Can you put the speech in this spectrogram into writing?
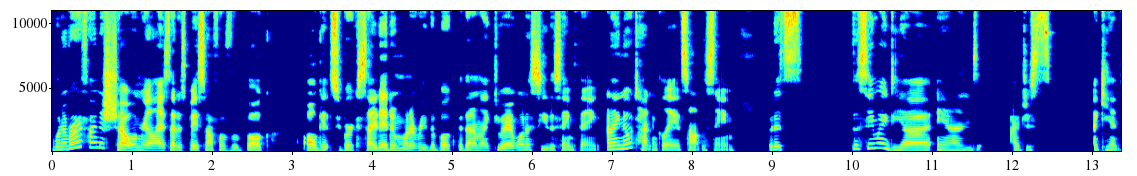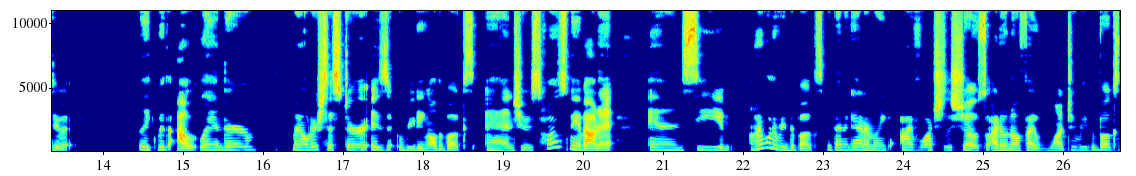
Whenever I find a show and realize that it's based off of a book, I'll get super excited and want to read the book, but then I'm like, do I want to see the same thing? And I know technically it's not the same but it's the same idea and I just I can't do it. Like with Outlander, my older sister is reading all the books and she was telling me about it and see I want to read the books, but then again I'm like I've watched the show so I don't know if I want to read the books.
